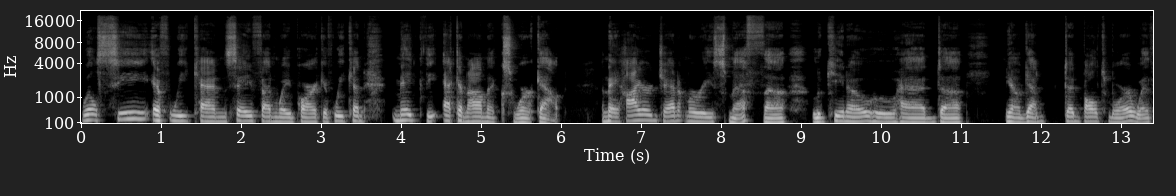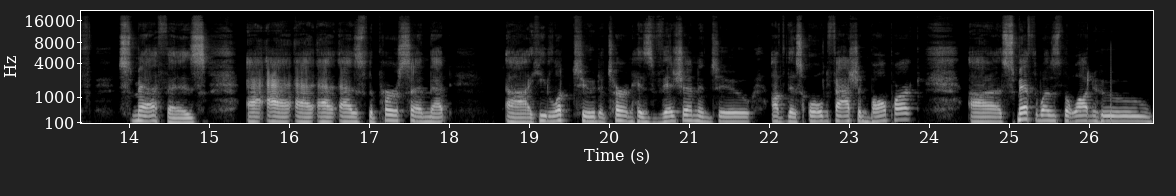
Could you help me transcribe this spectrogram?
We'll see if we can save Fenway Park, if we can make the economics work out. And they hired Janet Marie Smith, uh, who had, uh, you know, again, did Baltimore with Smith as a, a, a, as the person that uh, he looked to to turn his vision into of this old fashioned ballpark. Uh, Smith was the one who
